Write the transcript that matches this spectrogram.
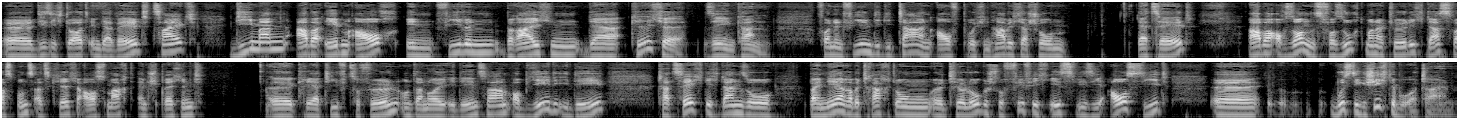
äh, die sich dort in der Welt zeigt, die man aber eben auch in vielen Bereichen der Kirche sehen kann. Von den vielen digitalen Aufbrüchen habe ich ja schon erzählt. Aber auch sonst versucht man natürlich, das, was uns als Kirche ausmacht, entsprechend äh, kreativ zu füllen und da neue Ideen zu haben. Ob jede Idee tatsächlich dann so bei näherer Betrachtung äh, theologisch so pfiffig ist, wie sie aussieht, äh, muss die Geschichte beurteilen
